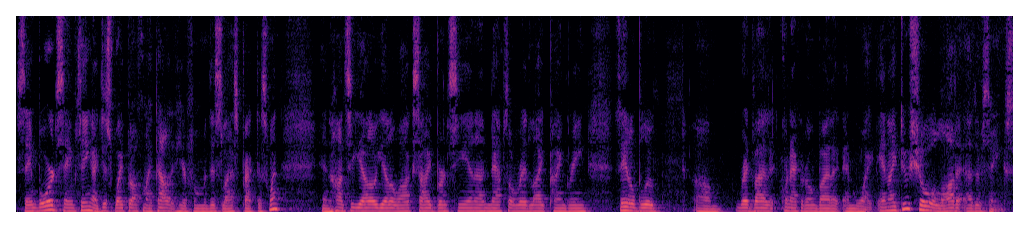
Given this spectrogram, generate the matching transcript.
Same board, same thing. I just wiped off my palette here from this last practice one. And Hansa yellow, yellow oxide, burnt sienna, naphthol red light, pine green, phthalo blue, um, red violet, quinacridone violet, and white. And I do show a lot of other things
